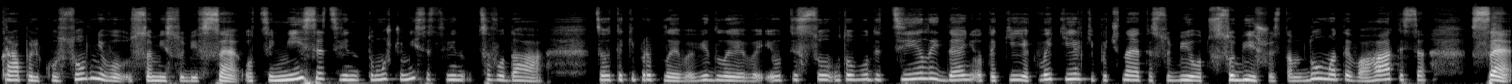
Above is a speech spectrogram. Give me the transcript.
крапельку сумніву самі собі, все. Оцей місяць, він, тому що місяць він це вода, це от такі припливи, відливи. І от і су- то буде цілий день отакий, як ви тільки почнете собі, от в собі щось там думати, вагатися, все.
